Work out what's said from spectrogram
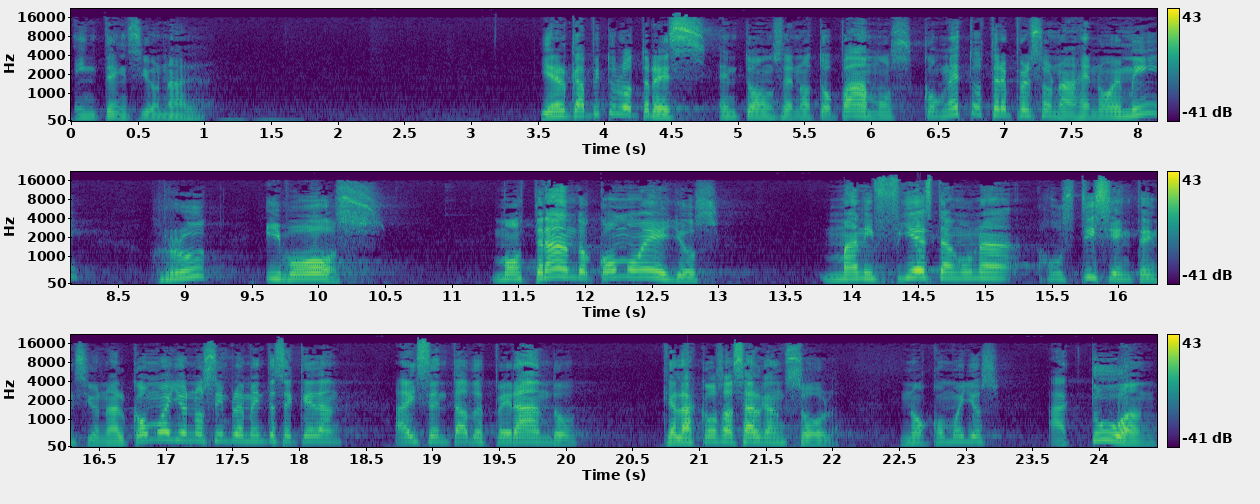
intencional. Y en el capítulo 3, entonces, nos topamos con estos tres personajes, Noemí, Ruth y Booz, mostrando cómo ellos manifiestan una justicia intencional, cómo ellos no simplemente se quedan ahí sentado esperando que las cosas salgan solas. No, como ellos actúan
